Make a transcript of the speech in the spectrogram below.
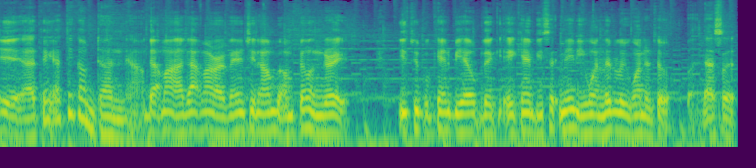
Yeah, I think I think I'm done now. Got my I got my revenge. You know, I'm, I'm feeling great. These people can't be helped. It can't be maybe one, literally one or two, but that's it.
